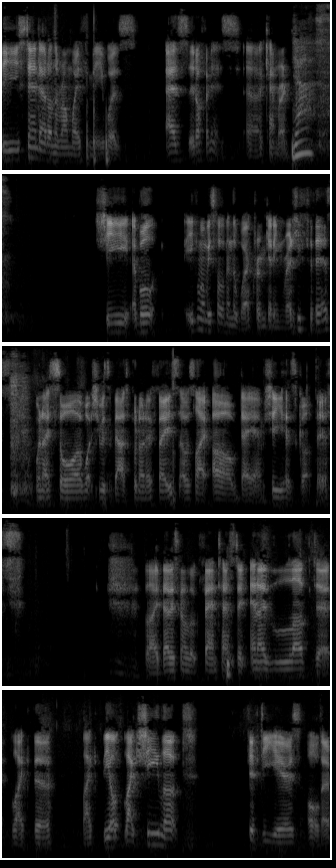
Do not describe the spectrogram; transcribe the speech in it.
The standout on the runway for me was, as it often is, uh, Cameron. Yes. she well even when we saw them in the workroom getting ready for this when i saw what she was about to put on her face i was like oh damn she has got this like that is going to look fantastic and i loved it like the like the like she looked 50 years older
